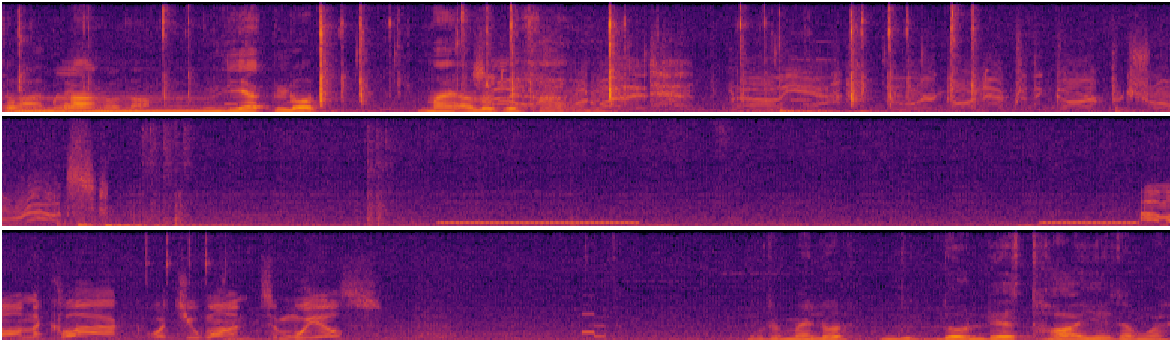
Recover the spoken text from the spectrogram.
กำลังเรียกรถ ไม่เอารถไปขาย on the clock. What you want? Some wheels? โอ้ทำไมรถโดนเดสทอยเยอะจังวะ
